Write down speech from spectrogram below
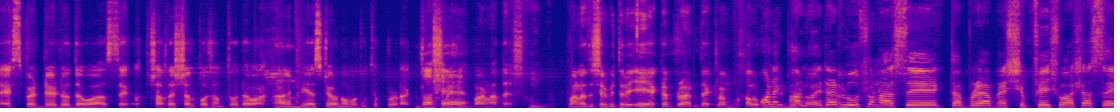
এক্সপায়ার ডেটও দেওয়া আছে সাতাশ সাল পর্যন্ত দেওয়া। আর বিএসটি অনুমোদিত প্রোডাক্ট দশে- বাংলাদেশ বাংলাদেশের ভিতরে এই একটা ব্র্যান্ড দেখলাম ভালো অনেক ভালো। এটার লোশন আছে তারপরে আপনার ফেস ওয়াশ আছে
